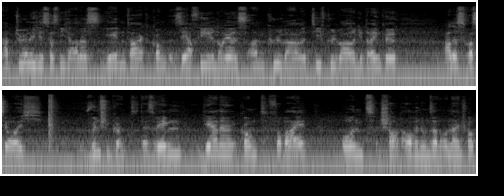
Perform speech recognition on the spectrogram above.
Natürlich ist das nicht alles. Jeden Tag kommt sehr viel Neues an Kühlware, Tiefkühlware, Getränke. Alles, was ihr euch wünschen könnt. Deswegen gerne kommt vorbei und schaut auch in unseren Online-Shop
